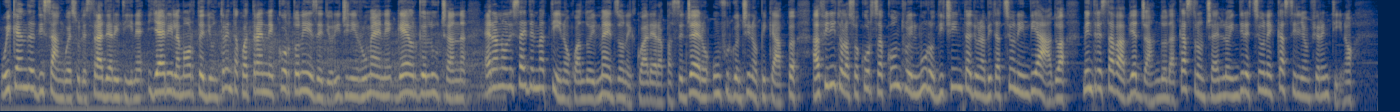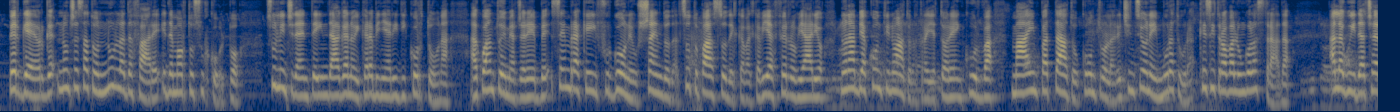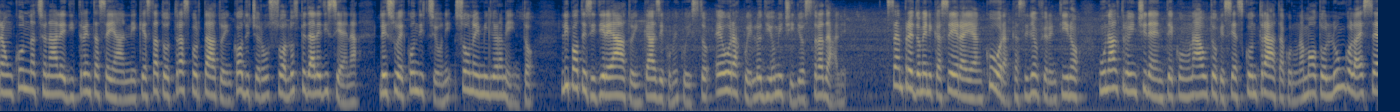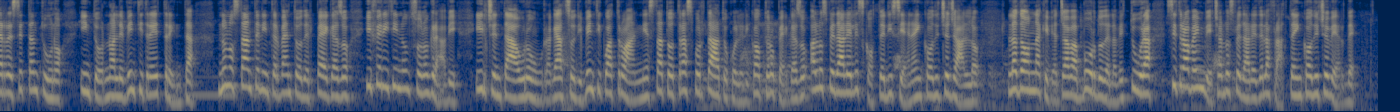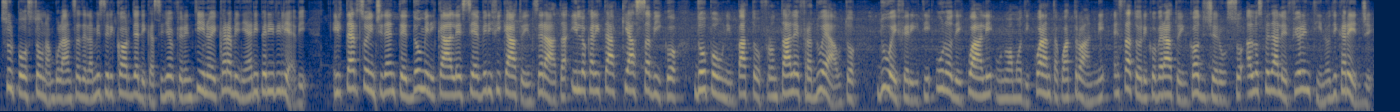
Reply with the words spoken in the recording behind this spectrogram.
Weekend di sangue sulle strade aretine. Ieri la morte di un 34enne cortonese di origini rumene, Georg Lucian. Erano le 6 del mattino quando il mezzo, nel quale era passeggero, un furgoncino pick-up, ha finito la sua corsa contro il muro di cinta di un'abitazione in via Adua mentre stava viaggiando da Castroncello in direzione Castiglion Fiorentino. Per Georg non c'è stato nulla da fare ed è morto sul colpo. Sull'incidente indagano i carabinieri di Cortona. A quanto emergerebbe, sembra che il furgone uscendo dal sottopasso del cavalcavia ferroviario non abbia continuato la traiettoria in curva, ma ha impattato contro la recinzione in muratura che si trova lungo la strada. Alla guida c'era un connazionale di 36 anni che è stato trasportato in codice rosso all'ospedale di Siena. Le sue condizioni sono in miglioramento. L'ipotesi di reato in casi come questo è ora quello di omicidio stradale. Sempre domenica sera e ancora a Castiglion Fiorentino un altro incidente con un'auto che si è scontrata con una moto lungo la SR71 intorno alle 23.30. Nonostante l'intervento del Pegaso, i feriti non sono gravi. Il Centauro, un ragazzo di 24 anni, è stato trasportato con l'elicottero Pegaso all'ospedale Le Scotte di Siena in codice giallo. La donna che viaggiava a bordo della vettura si trova invece all'ospedale della Fratta in codice verde. Sul posto un'ambulanza della Misericordia di Castiglion Fiorentino e i carabinieri per i rilievi. Il terzo incidente domenicale si è verificato in serata in località Chiassa Vico dopo un impatto frontale fra due auto. Due feriti, uno dei quali, un uomo di 44 anni, è stato ricoverato in codice rosso all'ospedale fiorentino di Careggi.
